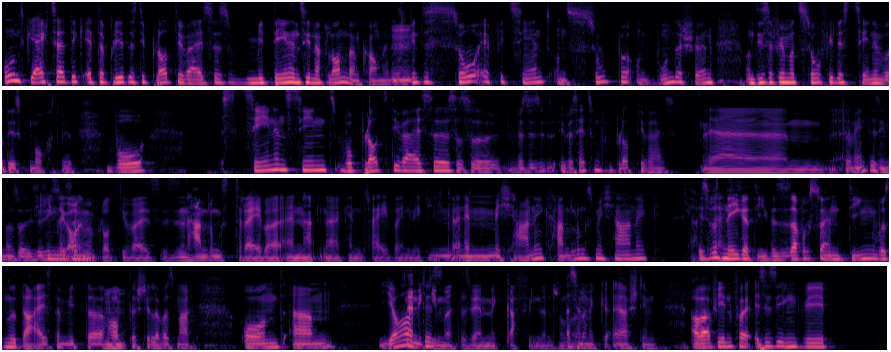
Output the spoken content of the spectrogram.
Und gleichzeitig etabliert es die Plot-Devices, mit denen sie nach London kommen. Also ich finde das so effizient und super und wunderschön. Und dieser Film hat so viele Szenen, wo das gemacht wird. Wo Szenen sind, wo Plot-Devices, also was ist Übersetzung von Plot-Device? Ähm, Ich verwende es immer so. Das ich sage auch immer Plot-Device. Es ist ein Handlungstreiber, ein, nein, kein Treiber in Wirklichkeit. eine Mechanik, Handlungsmechanik. Ja, ist was. Negatives. Es ist einfach so ein Ding, was nur da ist, damit der Mhm. Hauptdarsteller was macht. Und ähm, ja, Nein, nicht das, immer. Das wäre ein McGuffin dann schon. Also? Mac- ja, stimmt. Aber auf jeden Fall, es ist irgendwie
